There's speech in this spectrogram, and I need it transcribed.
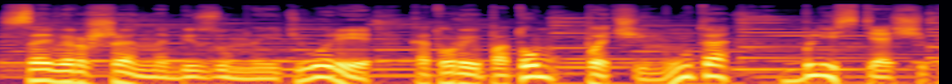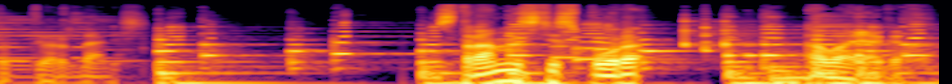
совершенно безумные теории, которые потом почему-то блестяще подтверждались. Странности спора о варягах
